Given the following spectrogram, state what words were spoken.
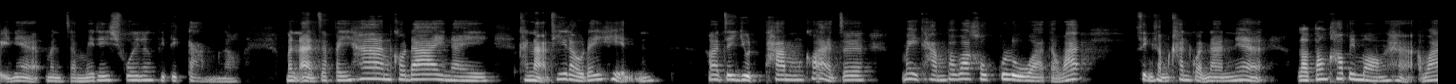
ยๆเนี่ยมันจะไม่ได้ช่วยเรื่องพฤติกรรมเนาะมันอาจจะไปห้ามเขาได้ในขณะที่เราได้เห็นเขาอาจจะหยุดทำเขาอาจจะไม่ทำเพราะว่าเขากลัวแต่ว่าสิ่งสำคัญกว่านั้นเนี่ยเราต้องเข้าไปมองหาว่า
